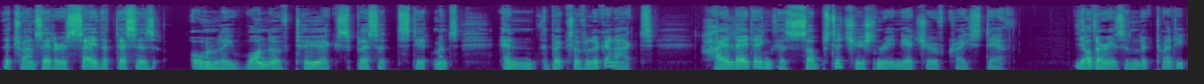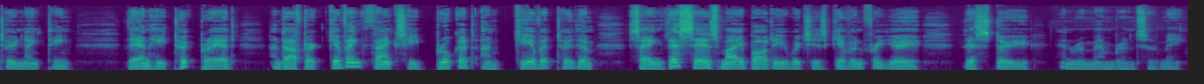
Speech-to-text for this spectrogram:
The translators say that this is only one of two explicit statements in the books of Luke and Acts highlighting the substitutionary nature of Christ's death. The other is in Luke 22:19. Then he took bread and after giving thanks he broke it and gave it to them, saying, This is my body which is given for you. This do in remembrance of me.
